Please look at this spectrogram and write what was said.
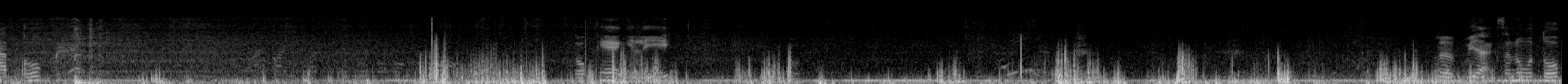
าตุกตกแห้งอีหลีเลิกเวียกสนูตก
